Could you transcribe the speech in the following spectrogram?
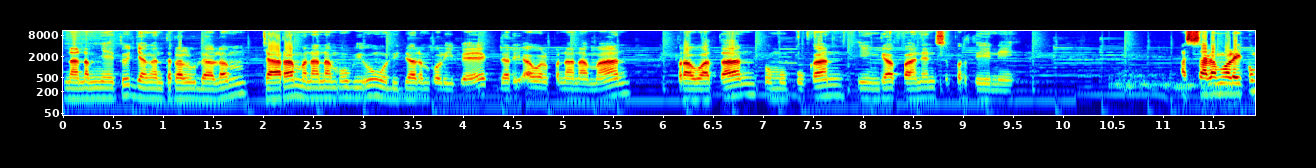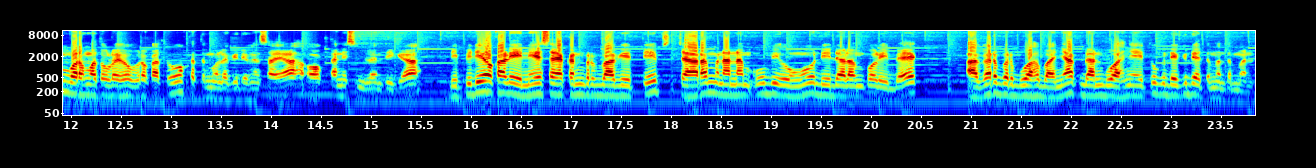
Nanamnya itu jangan terlalu dalam. Cara menanam ubi ungu di dalam polybag dari awal penanaman, perawatan, pemupukan, hingga panen seperti ini. Assalamualaikum warahmatullahi wabarakatuh. Ketemu lagi dengan saya Oktani93. Di video kali ini saya akan berbagi tips cara menanam ubi ungu di dalam polybag agar berbuah banyak dan buahnya itu gede-gede teman-teman.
